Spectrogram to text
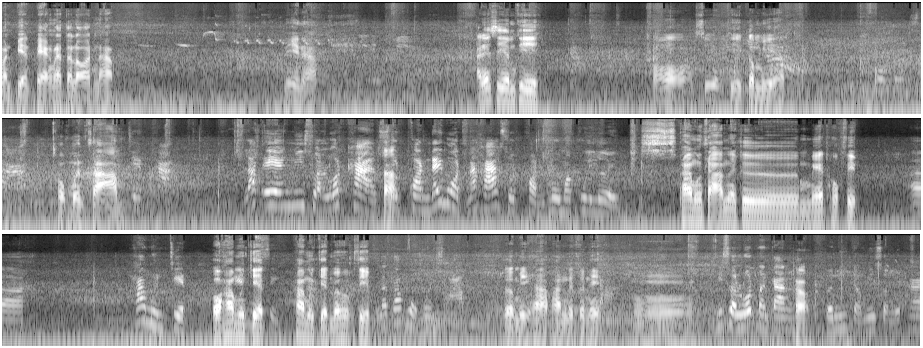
มันเปลี่ยนแปลงได้ตลอดนะครับ นี่นะครับ อันนี้ CMT อ๋อ CMT ก็มีครับหกหมื่นสามเจ็ดค่ะรับเองมีส่วนลดค่ะครับสดผ่อนได้หมดนะคะสดผ่อนโทรมาคุยเลยห้าหมื่นสามเนี่ยคือเมตรหกสิบเอ่อ ห้าหมื่นเจ็ดโอ้ห้าหมื่นเจ็ดห้าหมื่นเจ็ดเมตรหกสิบแล้วก็หกหมื่นสามเพิ่มอีกห้าพันในตัวนี้อืม มีส่วนลดเหมือนกัน ครับ ตัวนี้เดี๋ยวมีส่วนลดให้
